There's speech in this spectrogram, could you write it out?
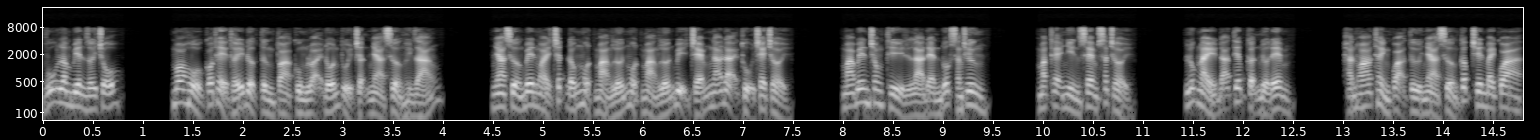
Vũ lâm biên giới chỗ mơ hồ có thể thấy được từng tòa cùng loại đốn tuổi trận nhà xưởng hình dáng. Nhà xưởng bên ngoài chất đống một mảng lớn một mảng lớn bị chém ngã đại thụ che trời. Mà bên trong thì là đèn đốt sáng trưng. Mặt thẹ nhìn xem sát trời. Lúc này đã tiếp cận nửa đêm. Hắn hóa thành quạ từ nhà xưởng cấp trên bay qua,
